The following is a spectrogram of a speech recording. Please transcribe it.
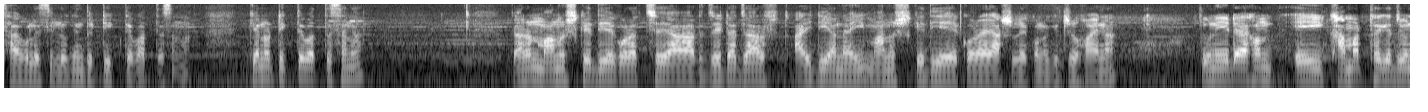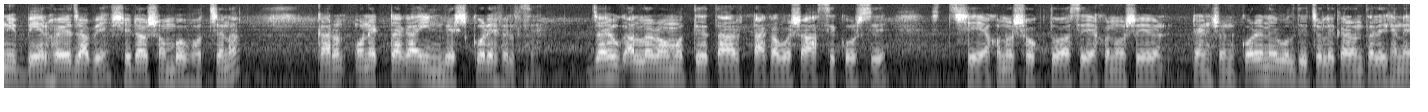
ছাগলে ছিল, কিন্তু টিকতে পারতেছে না। কেন টিকতে পারতেছে না? কারণ মানুষকে দিয়ে করাচ্ছে, আর যেটা যার আইডিয়া নেই, মানুষকে দিয়ে করায় আসলে কোনো কিছু হয় না। তো উনি এটা এখন এই খামার থেকে যে উনি বের হয়ে যাবে, সেটাও সম্ভব হচ্ছে না, কারণ অনেক টাকা ইনভেস্ট করে ফেলছে। যাই হোক আল্লাহর রহমতে তার টাকা পয়সা আছে, করছে। সে এখনও শক্ত আছে, এখনও সে টেনশন করে নাই বলতে চলে, কারণ তার এখানে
